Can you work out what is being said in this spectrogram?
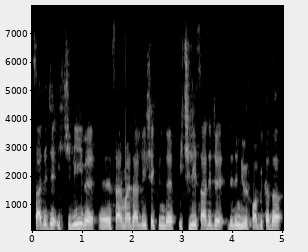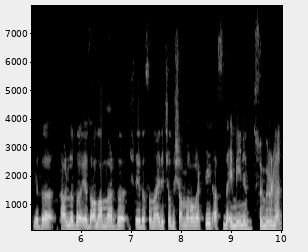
sadece işçiliği ve e, sermayedarlığı şeklinde işçiliği sadece dediğim gibi fabrikada ya da tarlada ya da alanlarda işte ya da sanayide çalışanlar olarak değil aslında emeğinin sömürülen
